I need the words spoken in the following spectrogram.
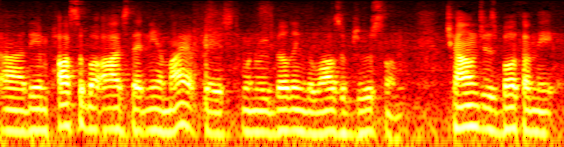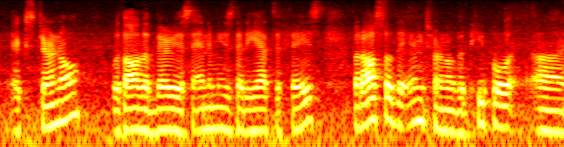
uh, the impossible odds that Nehemiah faced when rebuilding the walls of Jerusalem. Challenges both on the external, with all the various enemies that he had to face, but also the internal, the people uh,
